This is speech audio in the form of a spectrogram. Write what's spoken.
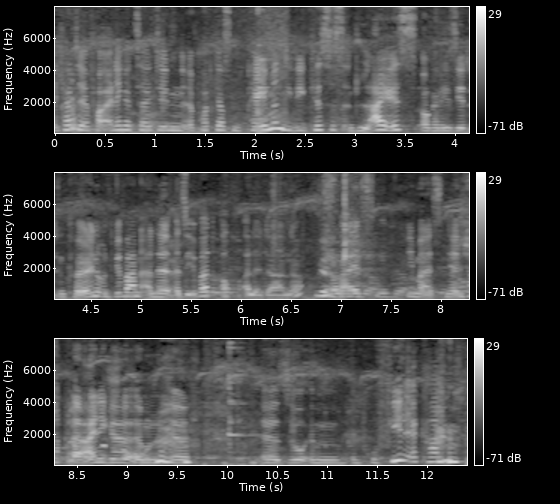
Ich hatte ja vor einiger Zeit den äh, Podcast mit Payment, die die Kisses and Lies organisiert in Köln. Und wir waren alle, also ihr wart auch alle da, ne? Die meisten. Die meisten, ja. Ich habe äh, einige ähm, äh, äh, so im, im Profil erkannt.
